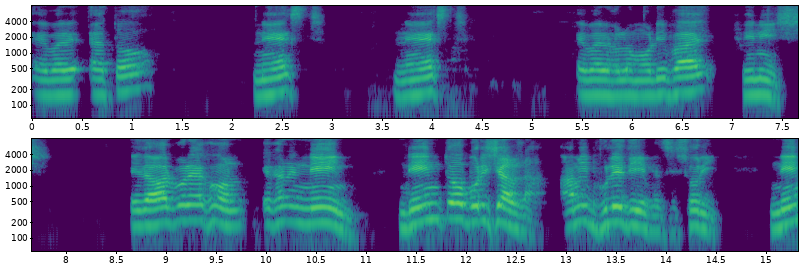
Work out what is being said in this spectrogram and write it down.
এবারে এত নেক্সট নেক্সট এবারে হলো মডিফাই ফিনিশ এই দেওয়ার পরে এখন এখানে নেম নেম তো বরিশাল না, আমি ভুলে দিয়ে ফেলছি সরি নেম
